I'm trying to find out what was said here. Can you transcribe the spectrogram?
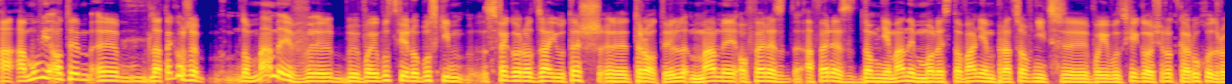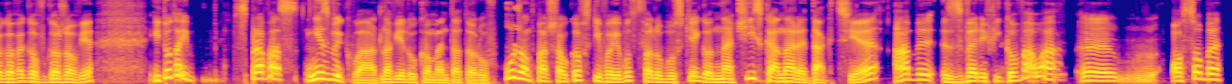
A, a mówię o tym e, dlatego, że no, mamy w, w województwie lubuskim swego rodzaju też e, trotyl. Mamy aferę z, aferę z domniemanym molestowaniem pracownic e, Wojewódzkiego Ośrodka Ruchu Drogowego w Gorzowie. I tutaj sprawa niezwykła dla wielu komentatorów. Urząd Marszałkowski Województwa Lubuskiego naciska na redakcję, aby zweryfikowała e, osobę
